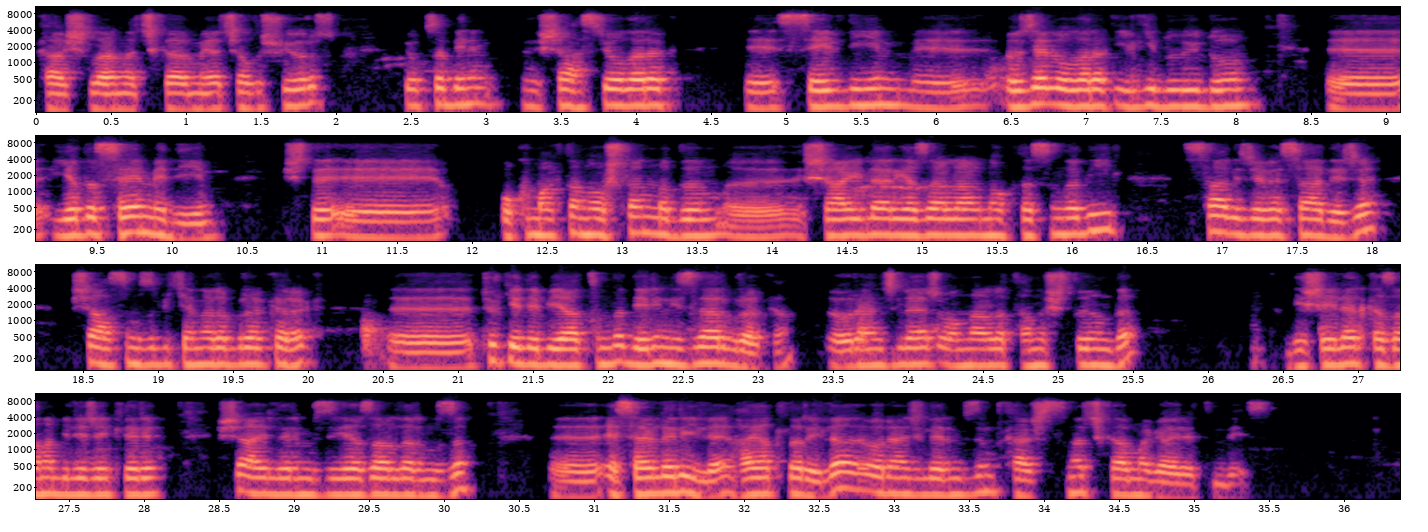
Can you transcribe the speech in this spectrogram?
karşılarına çıkarmaya çalışıyoruz. Yoksa benim şahsi olarak e, sevdiğim, e, özel olarak ilgi duyduğum e, ya da sevmediğim, işte e, okumaktan hoşlanmadığım e, şairler, yazarlar noktasında değil, sadece ve sadece şahsımızı bir kenara bırakarak e, Türk Edebiyatı'nda derin izler bırakan, öğrenciler onlarla tanıştığında bir şeyler kazanabilecekleri şairlerimizi, yazarlarımızı eserleriyle, hayatlarıyla öğrencilerimizin karşısına çıkarma gayretindeyiz.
